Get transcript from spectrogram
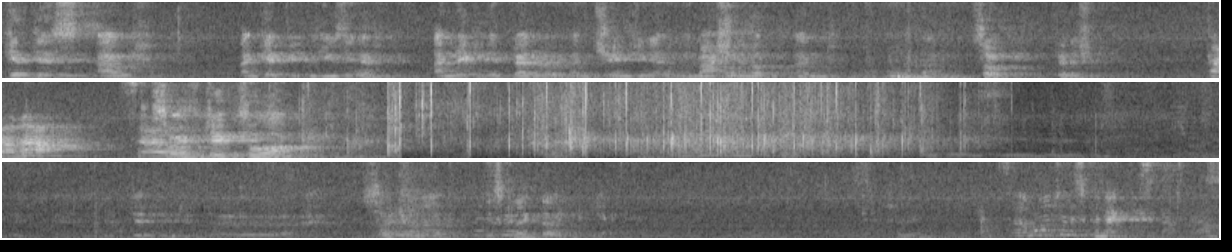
get this out and get people using it and making it better and changing it and mashing it up and um, so finish. ta-da. So Sorry for taking so long. Sorry, can I disconnect that? Yeah. So I want to disconnect this camera.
